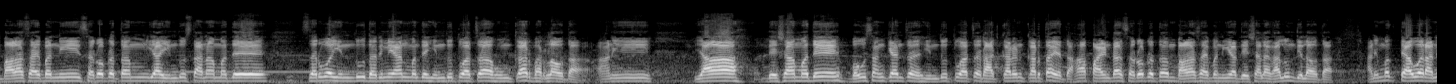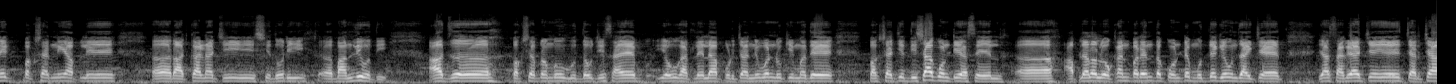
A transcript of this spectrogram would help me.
बाळासाहेबांनी सर्वप्रथम या हिंदुस्थानामध्ये सर्व हिंदू धर्मियांमध्ये हिंदुत्वाचा हुंकार भरला होता आणि या देशामध्ये बहुसंख्यांचं हिंदुत्वाचं राजकारण करता येतं. हा पायंडा सर्वप्रथम बाळासाहेबांनी या देशाला घालून दिला होता. आणि मग त्यावर अनेक पक्षांनी आपली राजकारणाची शिदोरी बांधली होती. आज पक्षप्रमुख उद्धवजी साहेब येऊ घातलेल्या पुढच्या निवडणुकीमध्ये पक्षाची दिशा कोणती असेल आपल्याला लोकांपर्यंत कोणते मुद्दे घेऊन जायचे आहेत या सगळ्याची चर्चा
